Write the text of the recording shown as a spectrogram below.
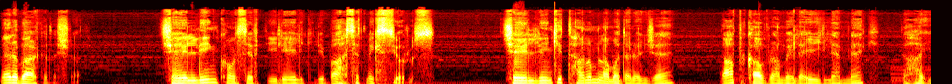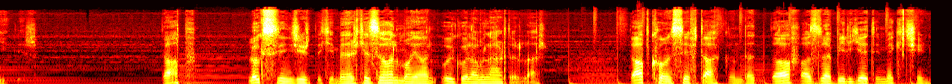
Merhaba arkadaşlar. Chainlink konseptiyle ilgili bahsetmek istiyoruz. Chainlink'i tanımlamadan önce DAP kavramıyla ilgilenmek daha iyidir. DAP, blok zincirdeki merkezi olmayan uygulamalardırlar. DAP konsepti hakkında daha fazla bilgi edinmek için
